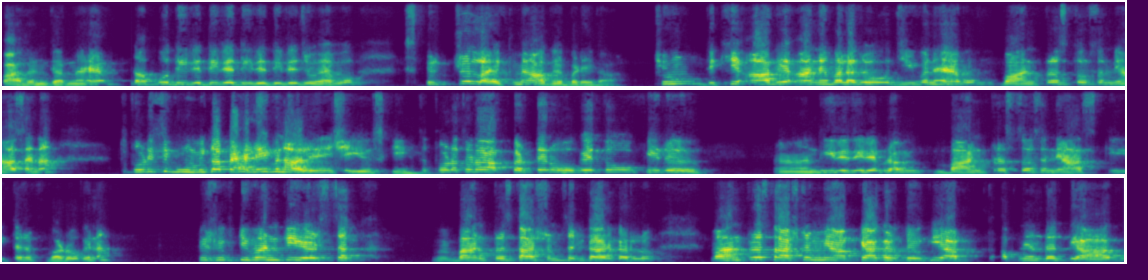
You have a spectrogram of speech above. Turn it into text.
पालन करना है। तब वो धीरे धीरे धीरे धीरे जो है वो स्पिरिचुअल लाइफ में आगे बढ़ेगा। क्यों? देखिए, आगे आने वाला जो जीवन है, वो वानप्रस्थ और संन्यास है ना तो थोड़ी सी भूमिका पहले ही बना लेनी चाहिए उसकी। तो थोड़ा थोड़ा आप करते रहोगे तो फिर धीरे धीरे बानप्रस्थ और संन्यास की तरफ़ बढ़ोगे ना, फिर फिफ्टी वन की ईयर्स तक बानप्रस्थ आश्रम स्वीकार कर लो। वानप्रस्थ आश्रम में आप क्या करते हो कि आप अपने अंदर त्याग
